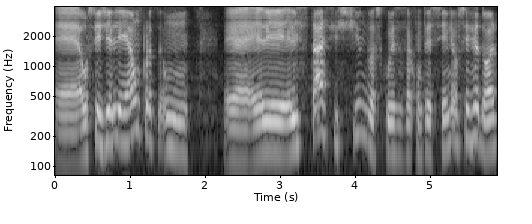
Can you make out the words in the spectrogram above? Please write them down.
É, ou seja, ele é um, um é, ele, ele está assistindo as coisas acontecendo ao seu redor,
